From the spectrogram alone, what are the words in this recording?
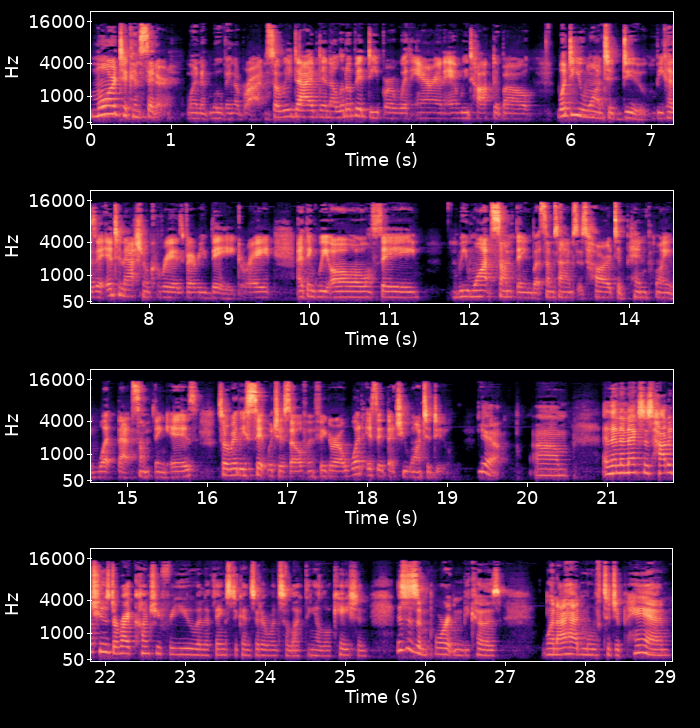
more to consider when moving abroad. So we dived in a little bit deeper with Aaron and we talked about what do you want to do because an international career is very vague, right? I think we all say we want something, but sometimes it's hard to pinpoint what that something is. So really sit with yourself and figure out what is it that you want to do. Yeah. Um, and then the next is how to choose the right country for you and the things to consider when selecting a location. This is important because when I had moved to Japan,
